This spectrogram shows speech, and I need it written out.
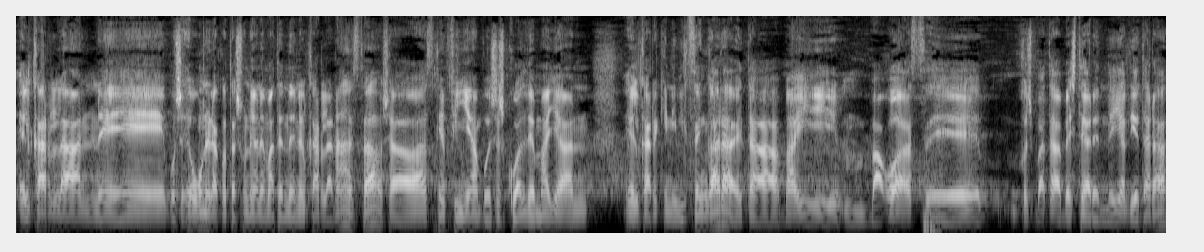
elkarlan e, pues, egunerakotasunean ematen den elkarlana, ez da? Osea, azken finean pues, eskualde mailan elkarrekin ibiltzen gara eta bai bagoaz e, pues, bata bestearen deialdietara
